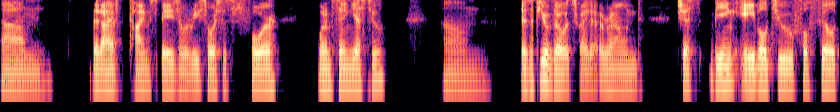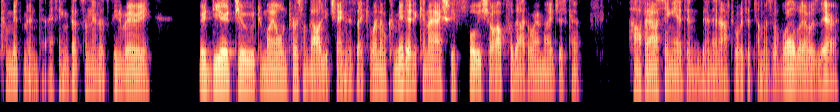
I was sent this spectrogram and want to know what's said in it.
um, that I have time, space, or resources for what I'm saying yes to? Um, there's a few of those right around just being able to fulfill commitment. I think that's something that's been very very dear to to my own personal value chain is like when i'm committed can i actually fully show up for that or am i just kind of half-assing it and, and then afterwards I tell myself, well, but I was there,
